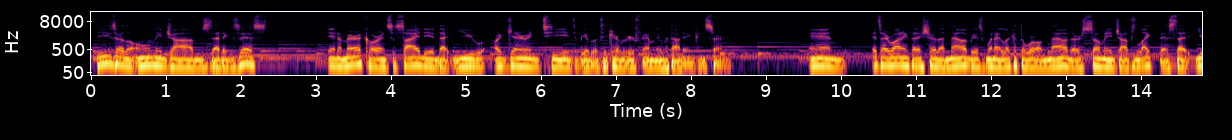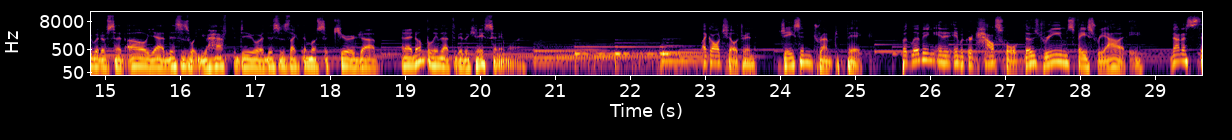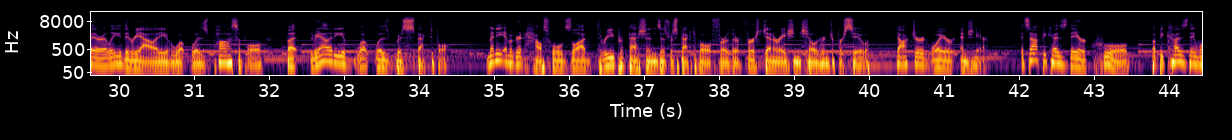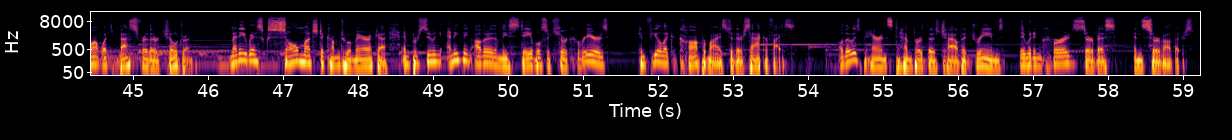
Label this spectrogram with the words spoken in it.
these are the only jobs that exist in America or in society that you are guaranteed to be able to take care of your family without any concern. And it's ironic that I share that now because when I look at the world now, there are so many jobs like this that you would have said, oh, yeah, this is what you have to do, or this is like the most secure job. And I don't believe that to be the case anymore. Like all children, Jason dreamt big. But living in an immigrant household, those dreams faced reality. Not necessarily the reality of what was possible, but the reality of what was respectable. Many immigrant households laud three professions as respectable for their first generation children to pursue doctor, lawyer, engineer. It's not because they are cruel, but because they want what's best for their children. Many risk so much to come to America, and pursuing anything other than these stable, secure careers can feel like a compromise to their sacrifice. Although his parents tempered those childhood dreams, they would encourage service and serve others.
